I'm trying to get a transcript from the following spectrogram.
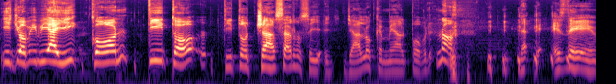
Y yo vivía ahí con Tito, Tito Cházar, o sea, ya lo quemé al pobre. No, es de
